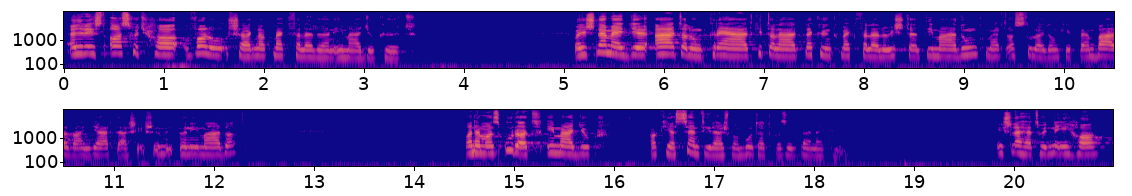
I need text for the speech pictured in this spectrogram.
Egyrészt az, hogyha valóságnak megfelelően imádjuk őt. Vagyis nem egy általunk kreált, kitalált, nekünk megfelelő Istent imádunk, mert az tulajdonképpen bálványgyártás és önimádat, hanem az Urat imádjuk, aki a Szentírásban mutatkozik be nekünk. És lehet, hogy néha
